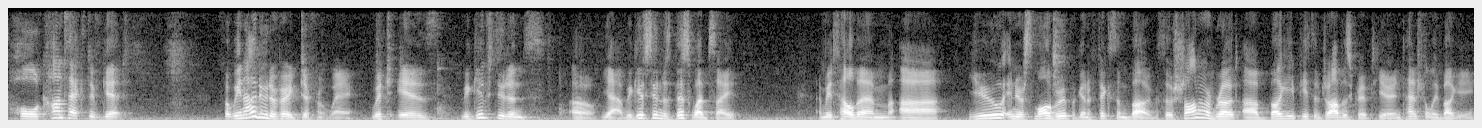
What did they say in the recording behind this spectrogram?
whole context of Git. But we now do it a very different way, which is we give students, oh, yeah, we give students this website, and we tell them, uh, you and your small group are going to fix some bugs. So Shauna wrote a buggy piece of JavaScript here, intentionally buggy,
